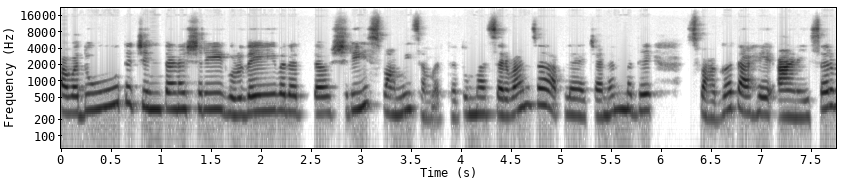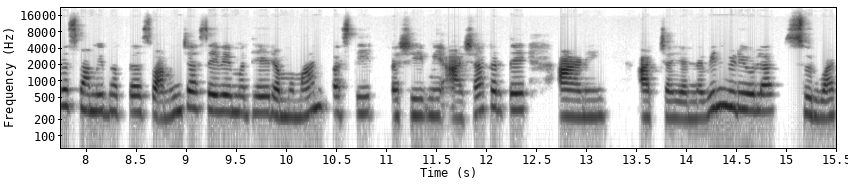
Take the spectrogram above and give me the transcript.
अवधूत चिंतन श्री गुरुदेव दत्त श्री स्वामी समर्थ. तुम्हा सर्वांचं आपल्या या चॅनलमध्ये स्वागत आहे आणि सर्व स्वामी भक्त स्वामींच्या सेवेमध्ये रममान असतील अशी मी आशा करते आणि आजच्या या नवीन व्हिडिओला सुरुवात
